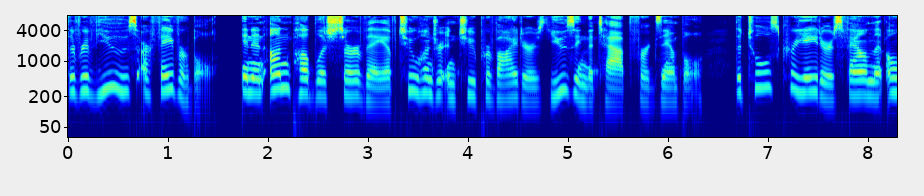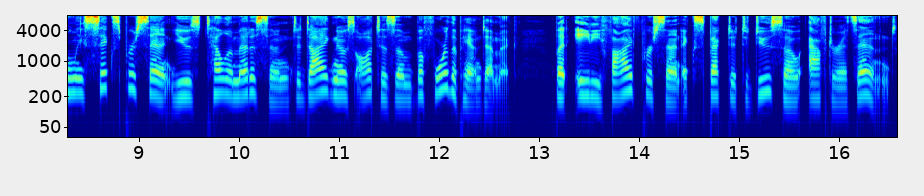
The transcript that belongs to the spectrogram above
the reviews are favorable. In an unpublished survey of 202 providers using the TAP, for example, the tool's creators found that only 6% used telemedicine to diagnose autism before the pandemic, but 85% expected to do so after its end.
